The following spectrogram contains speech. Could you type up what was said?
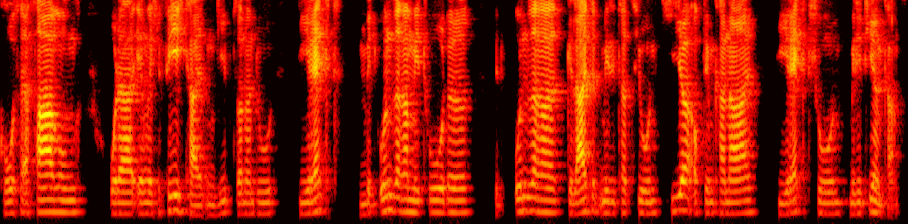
große Erfahrung oder irgendwelche Fähigkeiten gibt, sondern du direkt mit unserer Methode mit unserer geleiteten Meditation hier auf dem Kanal direkt schon meditieren kannst.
